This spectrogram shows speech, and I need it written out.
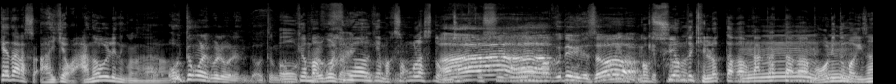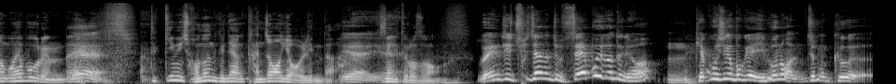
깨달았어 아 이게 안 어울리는구나 어 떤 걸 해보려고 그랬는데, 어떤 거. 어, 그러니까 막 화려하게. 막 선글라스도 아, 엄청 크고 쓰고 아, 막, 무대 위에서. 막 수염도 길렀다가 깎았다가 머리도 막 이상한 거 해보고 그랬는데 예. 느낌이 저는 그냥 단정하게 어울린다 예, 예. 그 생각이 들어서 왠지 최자는 좀 세 보이거든요. 개코 씨가 보기에 이분은 좀 그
